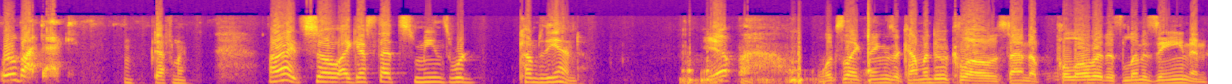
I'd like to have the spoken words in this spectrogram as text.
robot deck. Definitely. All right, so I guess that means we're come to the end. Yep. Looks like things are coming to a close. Time to pull over this limousine and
